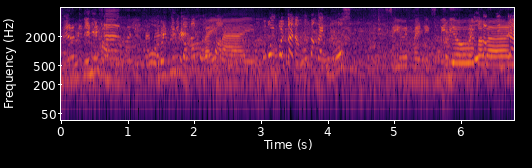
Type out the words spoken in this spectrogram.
Din din sa palitan. Oh, birthday ka na. Bye bye. Ako, important. Ang utang kay Kumos. See you in my next video. May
